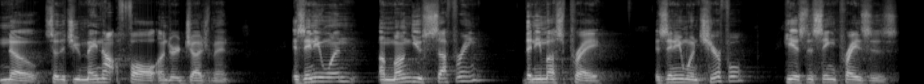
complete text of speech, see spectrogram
no, so that you may not fall under judgment. Is anyone among you suffering? Then he must pray. Is anyone cheerful? He is to sing praises.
